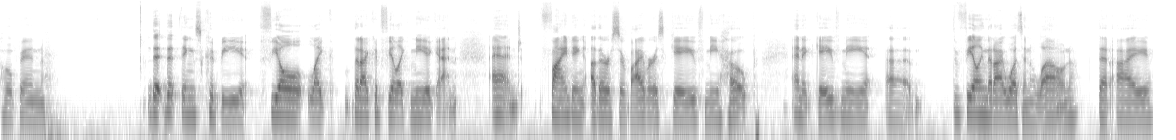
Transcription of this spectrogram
hope in that, that things could be feel like that I could feel like me again. And finding other survivors gave me hope and it gave me uh, the feeling that I wasn't alone, that I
